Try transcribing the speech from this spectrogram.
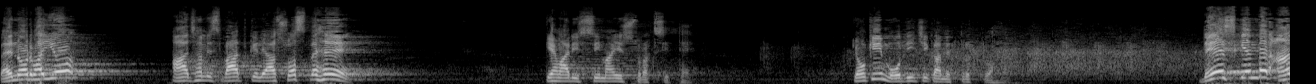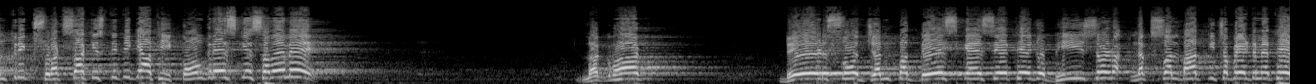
बहनों और भाइयों, आज हम इस बात के लिए आश्वस्त हैं कि हमारी सीमाएँ सुरक्षित है, क्योंकि मोदी जी का नेतृत्व है। देश के अंदर आंतरिक सुरक्षा की स्थिति क्या थी? कांग्रेस के समय में लगभग डेढ़ सौ जनपद देश कैसे थे जो भीषण नक्सलवाद की चपेट में थे?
